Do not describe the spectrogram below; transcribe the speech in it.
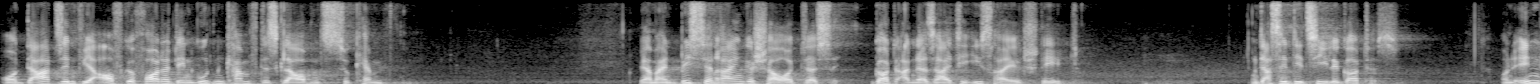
Und da sind wir aufgefordert, den guten Kampf des Glaubens zu kämpfen. Wir haben ein bisschen reingeschaut, dass Gott an der Seite Israel steht. Und das sind die Ziele Gottes. Und in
